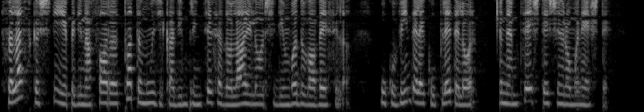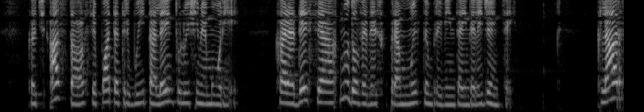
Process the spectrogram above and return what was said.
Să las că știe pe din afară toată muzica din Prințesa Dolarilor și din Văduva Veselă, cu cuvintele cupletelor, în nemțește și în românește, căci asta se poate atribui talentului și memoriei, care adesea nu dovedesc prea mult în privința inteligenței. Clar,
